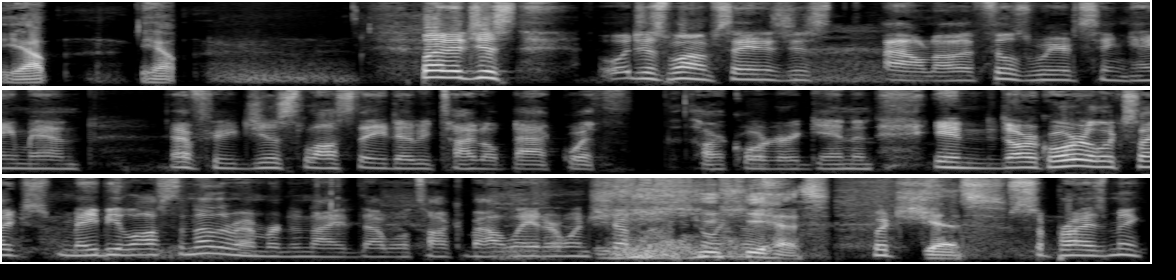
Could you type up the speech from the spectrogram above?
Yep. Yep. But it just, well, just what I'm saying is just, I don't know. It feels weird seeing Hangman after he just lost the AEW title back with the Dark Order again. And in Dark Order, looks like maybe lost another member tonight that we'll talk about later when Shepard yes, which yes. surprised me.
